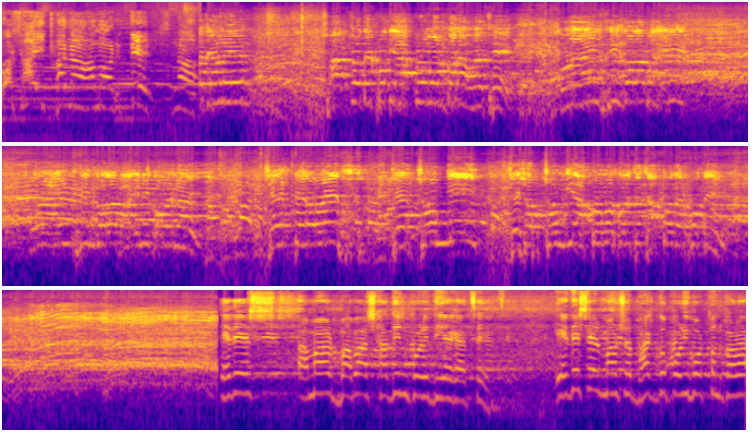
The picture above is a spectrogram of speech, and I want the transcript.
কসাইখানা আমার দেশ না। ছাত্রদের প্রতি আক্রমণ করা হয়েছে কোন আইন শৃঙ্খলা বাহিনী কোন আইন শৃঙ্খলা বাহিনী করে নাই যে টেরোরিস্ট যে জঙ্গি যেসব জঙ্গি আক্রমণ করেছে ছাত্রদের প্রতি এদেশ আমার বাবা স্বাধীন করে দিয়ে গেছে। এদেশের মানুষের ভাগ্য পরিবর্তন করা,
